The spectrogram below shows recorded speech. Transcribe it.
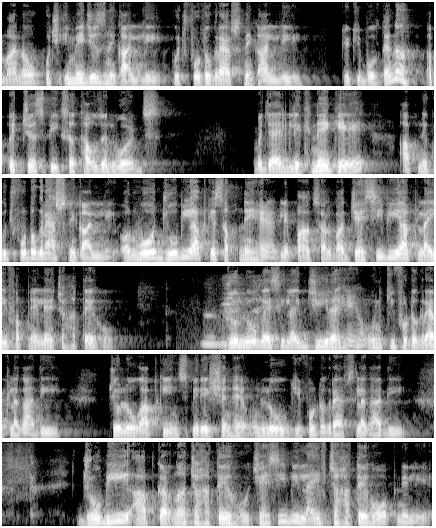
मानो कुछ इमेजेस निकाल ली कुछ फोटोग्राफ्स निकाल ली क्योंकि बोलते हैं ना a picture speaks a thousand words बजाय लिखने के आपने कुछ फोटोग्राफ्स निकाल ली और वो जो भी आपके सपने हैं अगले पाँच साल बाद जैसी भी आप लाइफ अपने लिए चाहते हो हम्म, जो लोग ऐसी लाइफ जी रहे हैं उनकी फोटोग्राफ लगा दी जो लोग आपकी इंस्पिरेशन है, उन लोगों की फोटोग्राफ्स लगा दी। जो भी आप करना चाहते हो, जैसी भी लाइफ चाहते हो अपने लिए,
